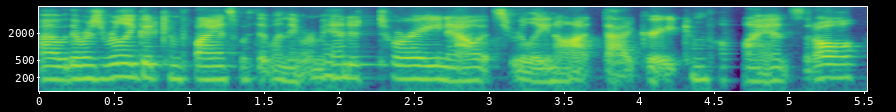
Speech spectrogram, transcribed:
Uh, there was really good compliance with it when they were mandatory. Now it's really not that great compliance at all.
